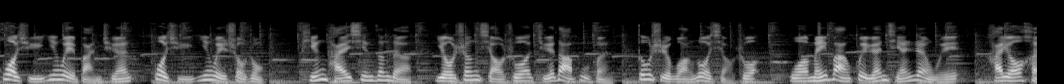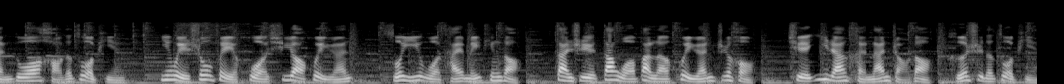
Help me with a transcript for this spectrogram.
或许因为版权，或许因为受众。平台新增的有声小说绝大部分都是网络小说。我没办会员前认为还有很多好的作品，因为收费或需要会员，所以我才没听到。但是当我办了会员之后，却依然很难找到合适的作品。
